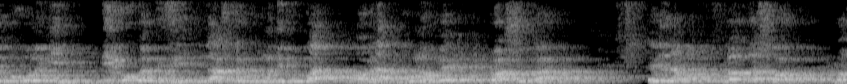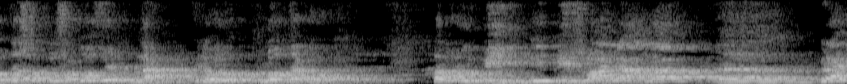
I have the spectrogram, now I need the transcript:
যে ভূগোলে কি? দীর্ঘ করতেছে। দিচ্ছে কিন্তু আসলে ভূগোলে দীর্ঘ হবে না। ভূগোল হবে রস এই যে যেমন লজ্জা স্কর কোনো শব্দ আছে? না। এটা হলো লজ্জাকর তারপর হলো পি এই পীর বানানটা আমরা প্রায়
